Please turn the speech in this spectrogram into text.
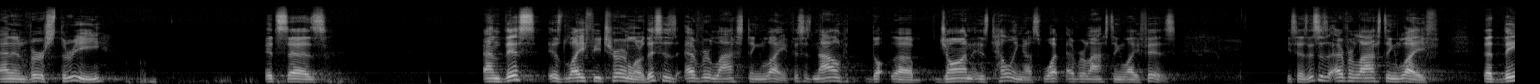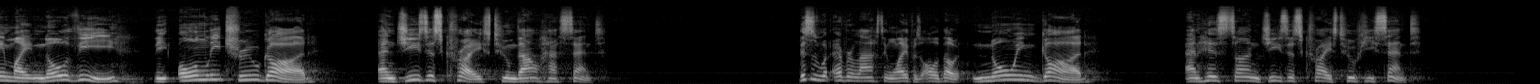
and in verse 3, it says, And this is life eternal, or this is everlasting life. This is now, uh, John is telling us what everlasting life is. He says, This is everlasting life, that they might know thee, the only true God, and Jesus Christ, whom thou hast sent. This is what everlasting life is all about knowing God and his Son, Jesus Christ, who he sent.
